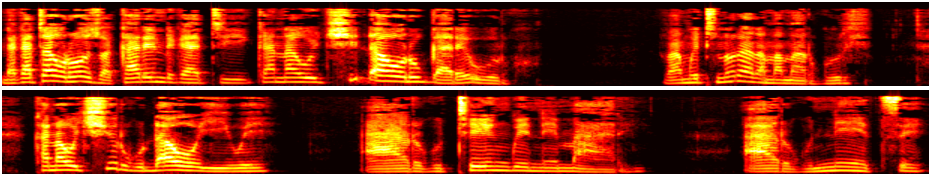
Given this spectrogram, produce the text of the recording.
ndakataurawo zvakare ndikati kana uchidawo rugare urwu vamwe tinorarama marwuri. Kana uchirwudawo iwe harwutengwe nemari harwunetse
